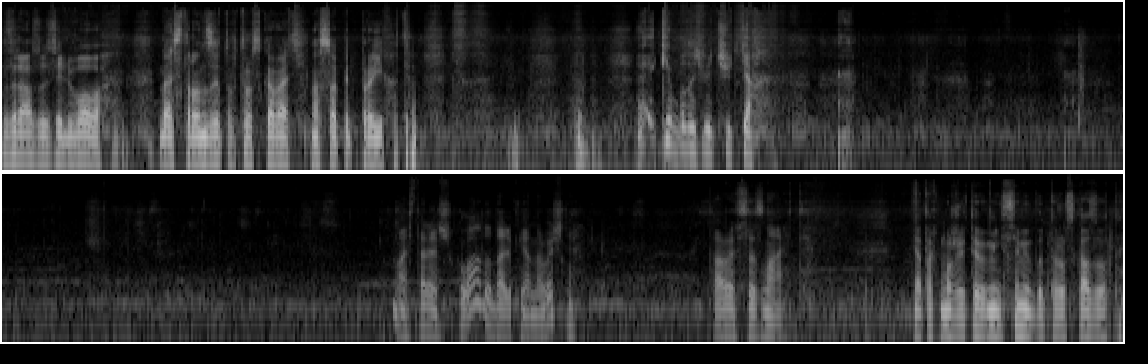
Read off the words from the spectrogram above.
зразу зі Львова без транзиту в Трускавець на Сопіт приїхати. Які будуть відчуття? Майстерня шоколаду, далі п'яна вишня. Та ви все знаєте. Я так можу йти, ви мені самі будете розказувати,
